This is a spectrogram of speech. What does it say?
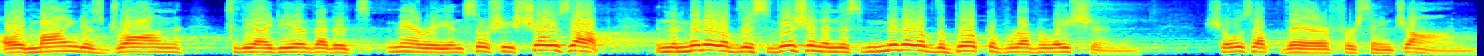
our mind is drawn to the idea that it's Mary. And so she shows up in the middle of this vision, in this middle of the book of Revelation, shows up there for St. John.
